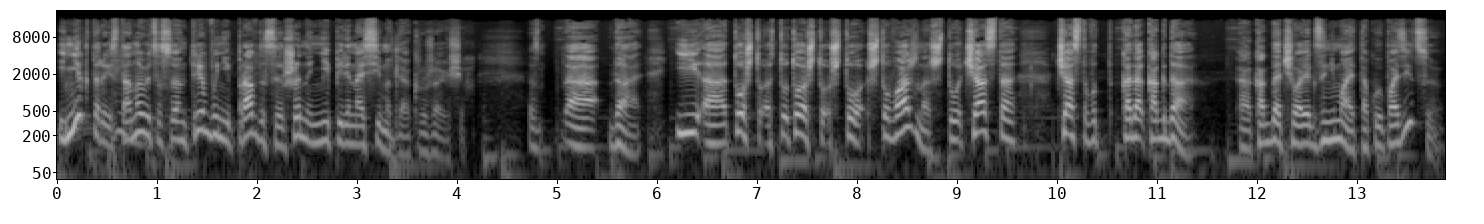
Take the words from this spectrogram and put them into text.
И некоторые становятся в своем требовании, правда, совершенно непереносимы для окружающих. А, да. И а, то, что, то, то что, что, что важно, что часто, часто вот когда, когда, а, когда человек занимает такую позицию,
